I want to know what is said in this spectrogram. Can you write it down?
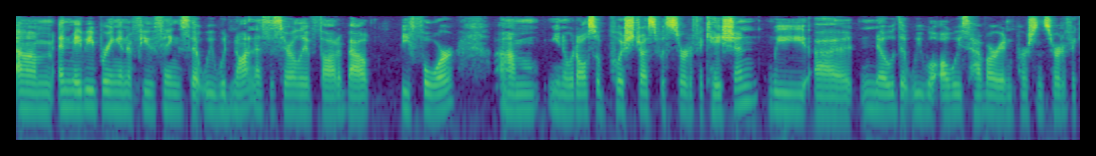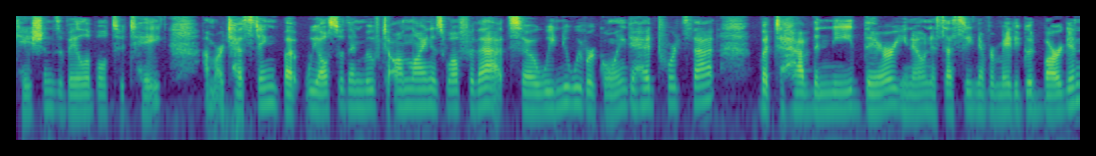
um, and maybe bring in a few things that we would not necessarily have thought about before. Um, you know, it also pushed us with certification. We uh, know that we will always have our in person certifications available to take um, our testing, but we also then moved to online as well for that. So we knew we were going to head towards that, but to have the need there, you know, necessity never made a good bargain.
